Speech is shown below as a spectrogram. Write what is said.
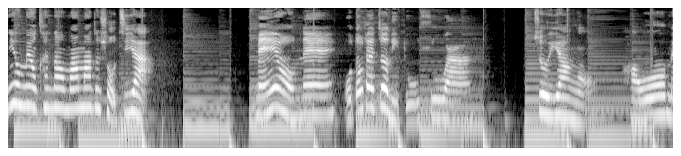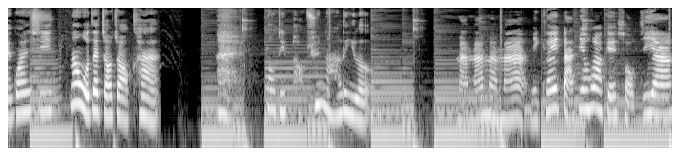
你有没有看到妈妈的手机呀？没有呢，我都在这里读书啊。这样哦，好哦，没关系，那我再找找看。唉，到底跑去哪里了？妈妈，妈妈，你可以打电话给手机啊，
